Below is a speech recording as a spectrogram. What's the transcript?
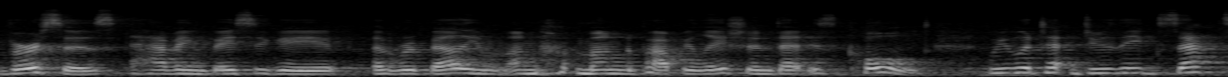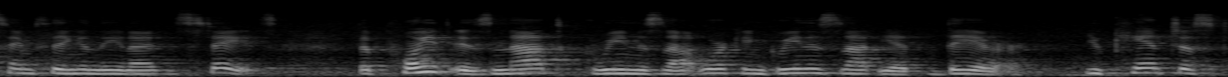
versus having basically a rebellion among, among the population that is cold. We would do the exact same thing in the United States. The point is not green is not working, green is not yet there. You can't just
